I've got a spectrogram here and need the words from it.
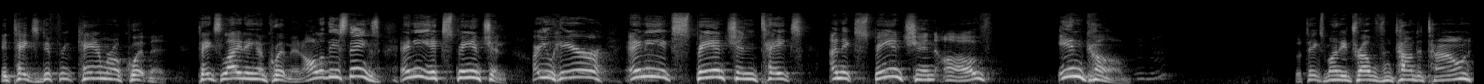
It takes different camera equipment takes lighting equipment all of these things. Any expansion. Are you here? Any expansion takes an expansion of income mm -hmm. so it takes money to travel from town to town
